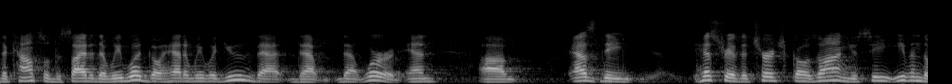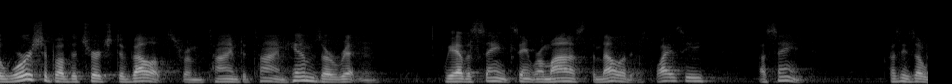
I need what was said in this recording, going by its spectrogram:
the council decided that we would go ahead and we would use that, that, that word. And um, as the history of the church goes on, you see even the worship of the church develops from time to time. Hymns are written. We have a saint, St. Romanus the Melodist. Why is he a saint? Because he's a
